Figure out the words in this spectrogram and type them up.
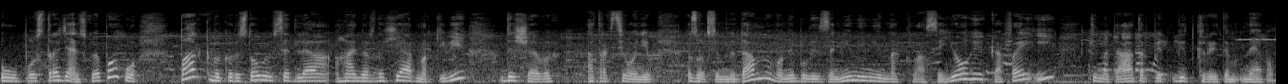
У пострадянську епоху парк використовувався для гамірних ярмарків і дешевих атракціонів. Зовсім недавно вони були замінені на класи йоги, кафе і кінотеатр під відкритим небом.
